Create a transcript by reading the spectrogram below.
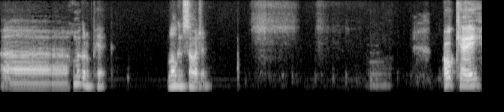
Uh, who am I going to pick? Logan Sargeant. Okay,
